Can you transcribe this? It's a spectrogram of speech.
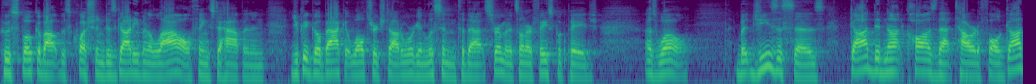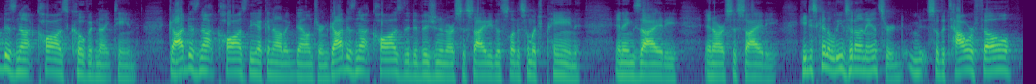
who spoke about this question Does God even allow things to happen? And you could go back at wellchurch.org and listen to that sermon. It's on our Facebook page as well. But Jesus says, God did not cause that tower to fall. God does not cause COVID 19. God does not cause the economic downturn. God does not cause the division in our society that's led to so much pain and anxiety in our society. He just kind of leaves it unanswered. So the tower fell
